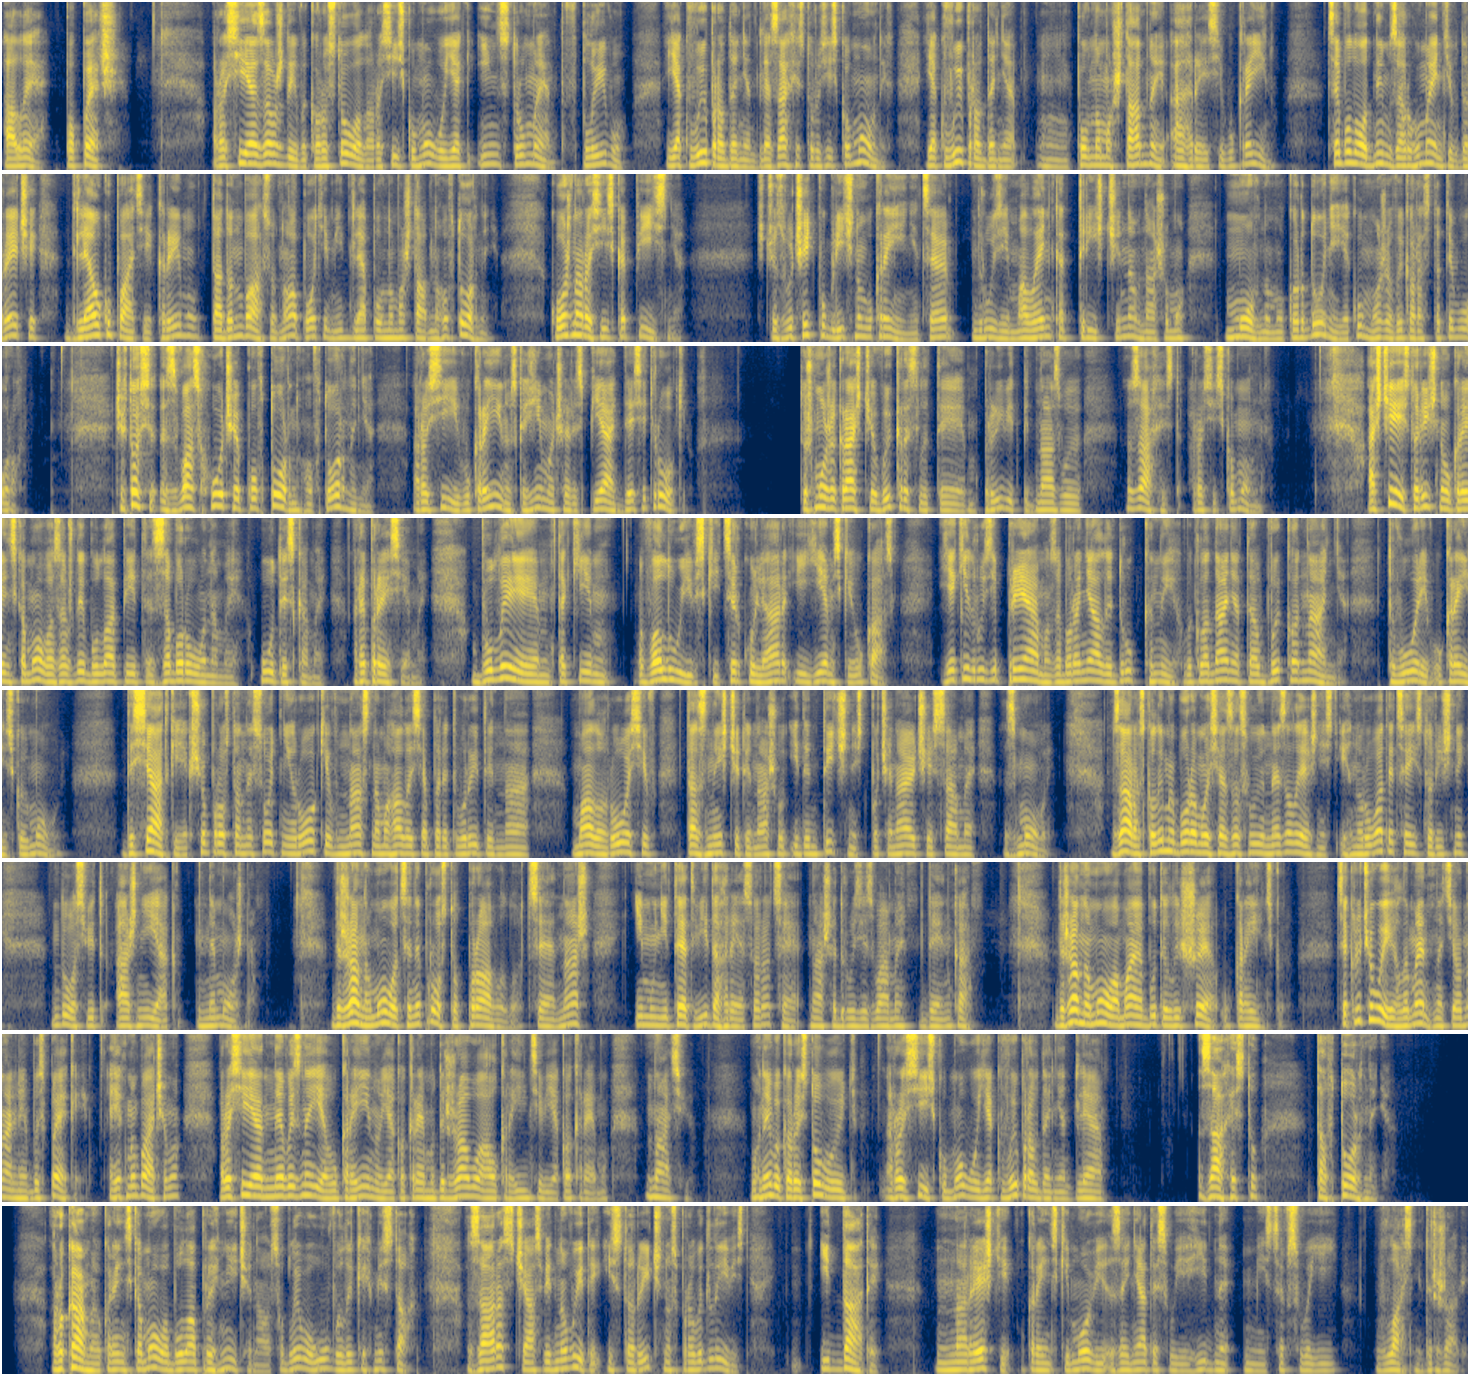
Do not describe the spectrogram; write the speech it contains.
Але, по-перше, Росія завжди використовувала російську мову як інструмент впливу, як виправдання для захисту російськомовних, як виправдання повномасштабної агресії в Україну. Це було одним з аргументів, до речі, для окупації Криму та Донбасу, ну а потім і для повномасштабного вторгнення. Кожна російська пісня, що звучить публічно в Україні, це, друзі, маленька тріщина в нашому мовному кордоні, яку може використати ворог. Чи хтось з вас хоче повторного вторгнення Росії в Україну, скажімо, через 5-10 років? Тож може краще викреслити привід під назвою захист російськомовних. А ще історично українська мова завжди була під заборонами, утисками, репресіями. Були такі Валуївський циркуляр і Ємський указ, які, друзі, прямо забороняли друк книг, викладання та виконання творів українською мовою. Десятки, якщо просто не сотні років, нас намагалися перетворити на малоросів та знищити нашу ідентичність, починаючи саме з мови. Зараз, коли ми боремося за свою незалежність, ігнорувати цей історичний досвід аж ніяк не можна. Державна мова це не просто правило, це наш імунітет від агресора, це наші друзі з вами ДНК. Державна мова має бути лише українською. Це ключовий елемент національної безпеки. А як ми бачимо, Росія не визнає Україну як окрему державу, а українців як окрему націю. Вони використовують російську мову як виправдання для захисту та вторгнення. Роками українська мова була пригнічена, особливо у великих містах. Зараз час відновити історичну справедливість і дати нарешті українській мові зайняти своє гідне місце в своїй власній державі.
